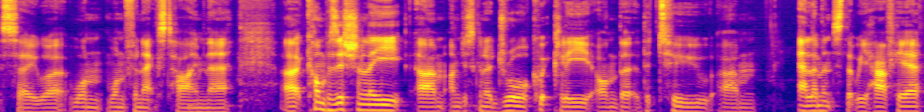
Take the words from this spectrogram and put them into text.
so uh, one one for next time there. Uh, compositionally, um, I'm just going to draw quickly on the the two um, elements that we have here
